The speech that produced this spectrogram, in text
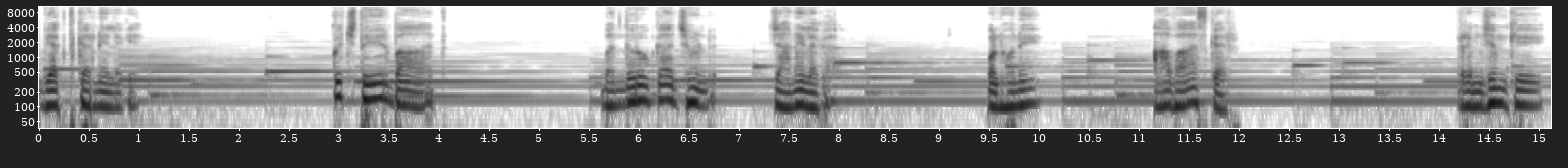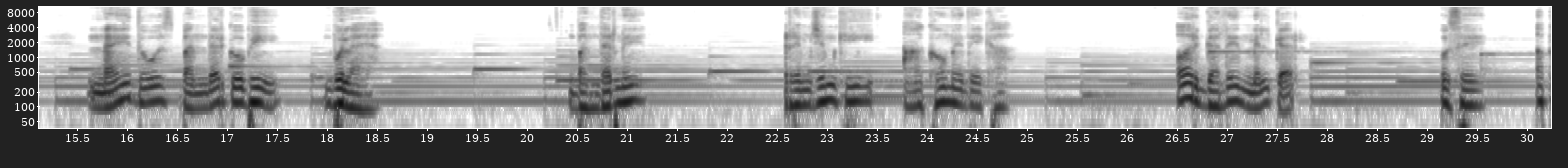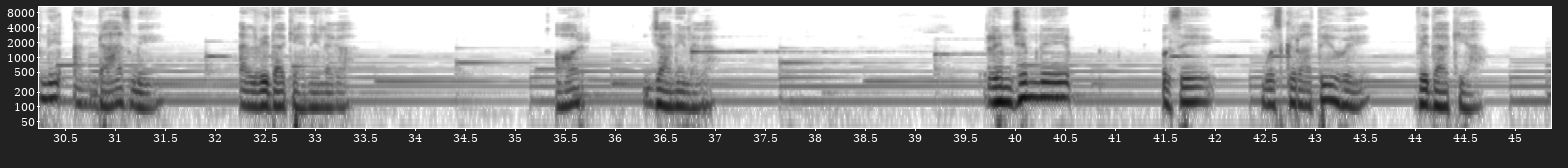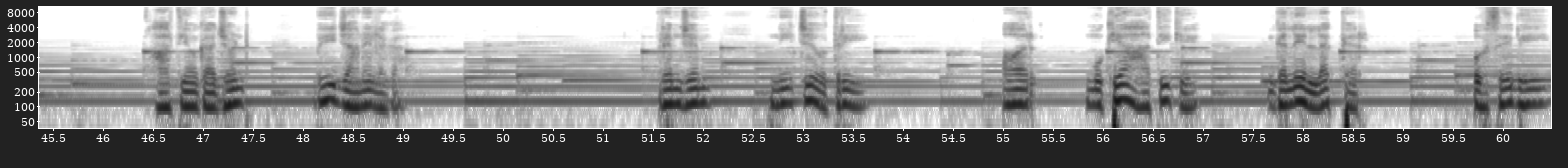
व्यक्त करने लगे। कुछ देर बाद बंदरों का झुंड जाने लगा। उन्होंने आवाज़ कर रिमझिम के नए दोस्त बंदर को भी बुलाया। बंदर ने रिमझिम की आँखों में देखा और गले मिलकर उसे अपने अंदाज में अलविदा कहने लगा और जाने लगा। रिमझिम ने उसे मुस्कुराते हुए विदा किया। हाथियों का झुंड भी जाने लगा। रिमझिम नीचे उतरी और मुखिया हाथी के गले लगकर उसे भी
